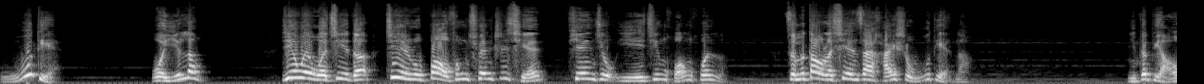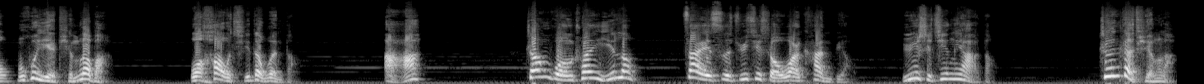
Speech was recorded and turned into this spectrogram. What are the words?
五点。”我一愣，因为我记得进入暴风圈之前天就已经黄昏了，怎么到了现在还是五点呢？你的表不会也停了吧？我好奇地问道。啊！张广川一愣，再次举起手腕看表，于是惊讶道：“真的停了？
